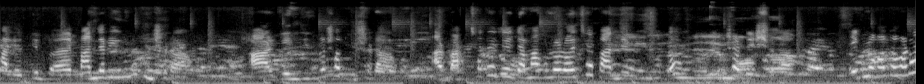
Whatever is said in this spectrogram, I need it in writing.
ভালো পাঞ্জাবিগুলো তিনশো টাকা। আর গেঞ্জিগুলো সব দুশো টাকা। আর বাচ্চাদের যে জামাগুলো রয়েছে পাঞ্জাবিগুলো সব দেড়শো টাকা এগুলো কত করে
